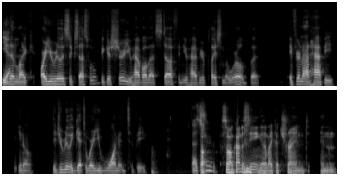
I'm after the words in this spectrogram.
Yeah. then like are you really successful? Because sure you have all that stuff and you have your place in the world, but if you're not happy, you know, did you really get to where you wanted to be? That's So, true. so I'm kind of seeing a, like a trend in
